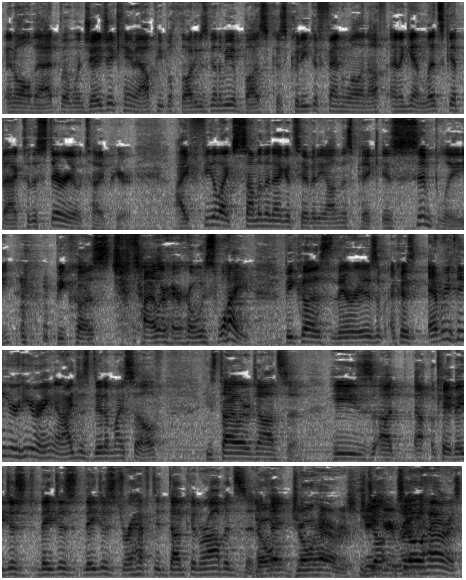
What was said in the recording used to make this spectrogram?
and all that. But when JJ came out, people thought he was going to be a bust because could he defend well enough? And again, let's get back to the stereotype here. I feel like some of the negativity on this pick is simply because Tyler Herro is white. Because there is, because everything you're hearing, and I just did it myself, he's Tyler Johnson. He's uh, uh, okay. They just they just they just drafted Duncan Robinson. Joe, okay? Joe Harris, JJ Joe. Joe Harris,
